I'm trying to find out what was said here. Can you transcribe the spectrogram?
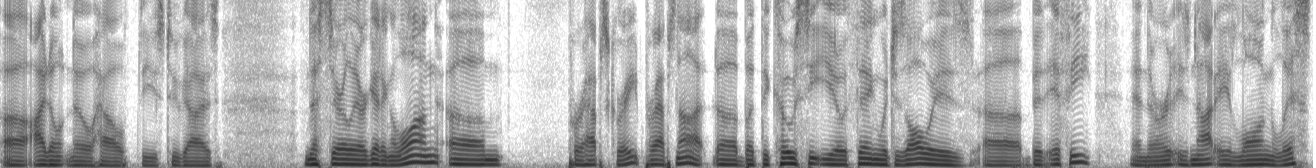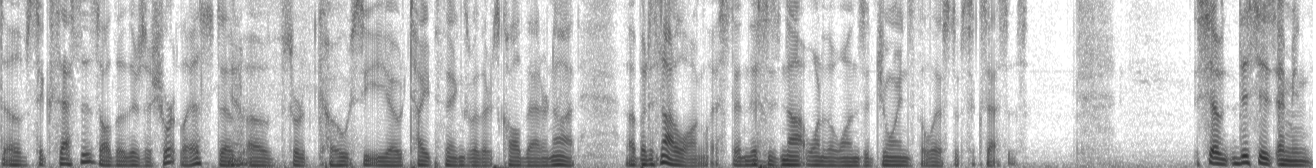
uh, I don't know how these two guys necessarily are getting along. Um, perhaps great, perhaps not. Uh, but the co-CEO thing, which is always uh, a bit iffy, and there is not a long list of successes, although there's a short list of, of sort of co-CEO type things, whether it's called that or not. Uh, but it's not a long list, and this is not one of the ones that joins the list of successes. So this is, I mean,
